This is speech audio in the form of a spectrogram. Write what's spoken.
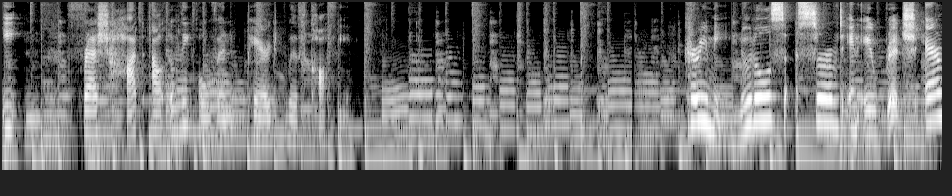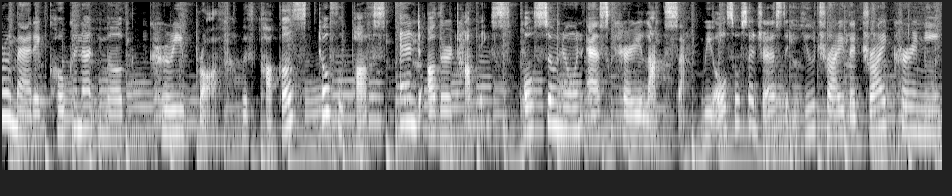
eaten fresh hot out of the oven paired with coffee. Curry mee noodles served in a rich aromatic coconut milk curry broth with cockles, tofu puffs, and other toppings, also known as curry laksa. We also suggest that you try the dry curry mee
